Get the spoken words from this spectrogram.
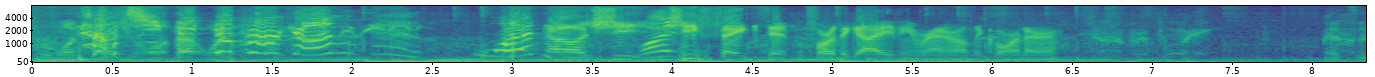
for one special that one. her gun? What? No, she What? she faked it before the guy even ran around the corner. That's a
